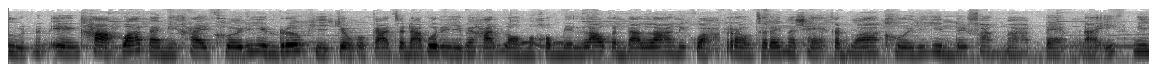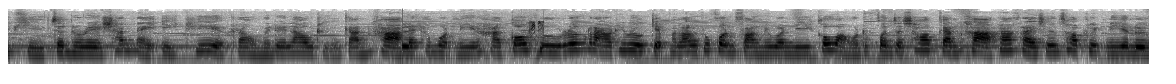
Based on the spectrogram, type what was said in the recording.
อื่นนั่นเองค่ะ ว่าแต่มีใครเคยได้ยินเรื่องผีเกี่ยวกับกาญจนบุรีไหมคะลองมาคอมเมนต์เล่ากันด้านล่างดีกว่า เราจะได้มาแชร์กันว่าเคยได้ยินได้ฟังมาแบบไหน มีผีเจเนอเรชันไหนอีกที่เราไม่ได้เล่าถึงกันค่ะ และทั้งหมดนี้นะคะ ก็คือเรื่องราวที่วิวเก็บมาเล่าให้ทุกคนฟังในวันนี้ก็หวังว่าทุกคนจะชอบกันค่ะ ถ้าใครชื่นชอบคลิปนี้อย่าลืม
